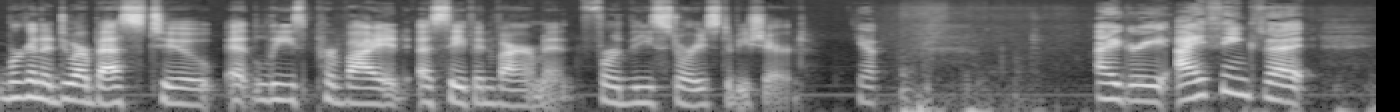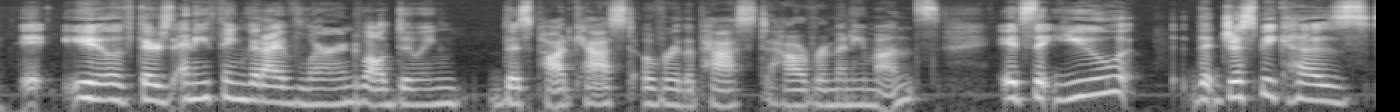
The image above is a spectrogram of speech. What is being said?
we're going to do our best to at least provide a safe environment for these stories to be shared. Yep. I agree. I think that it, you know, if there's anything that I've learned while doing this podcast over the past however many months, it's that you that just because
